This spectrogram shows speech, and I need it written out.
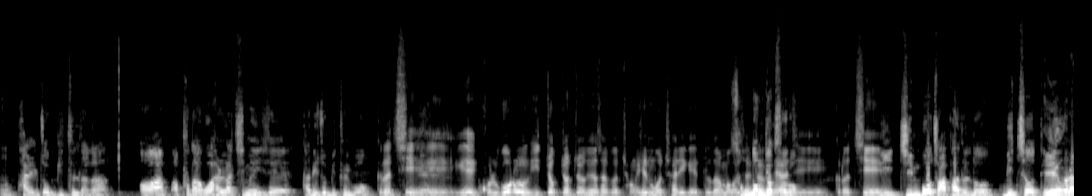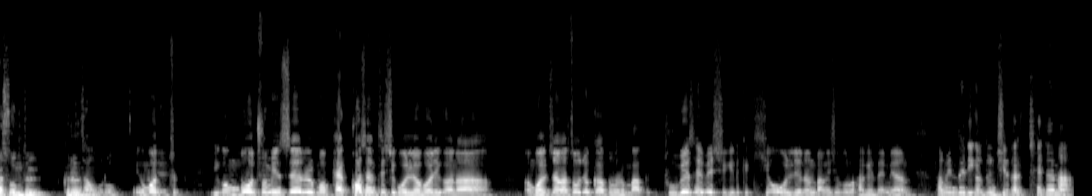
응? 팔좀 비틀다가 어 아, 아프다고 할라 치면 이제 다리 좀 비틀고. 그렇지. 이게 골고루 이쪽 저쪽에서 그 정신 못 차리게 뜯어먹을 성동격서로. 그렇지. 이 진보 좌파들도 미처 대응을 할 수 없는 그런 상황으로. 이거 뭐 예. 저- 이건 뭐 주민세를 뭐 100%씩 올려버리거나 어, 멀쩡한 소주값을 막 두 배 세 배씩 이렇게 키워 올리는 방식으로 하게 되면 서민들이 이걸 눈치를 채잖아.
